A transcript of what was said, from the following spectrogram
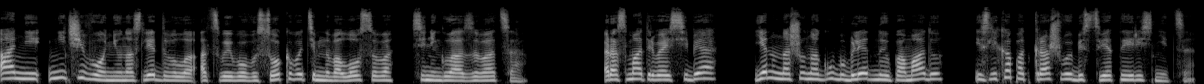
Анни ничего не унаследовала от своего высокого, темноволосого, синеглазого отца. Рассматривая себя, я наношу на губы бледную помаду и слегка подкрашиваю бесцветные ресницы.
